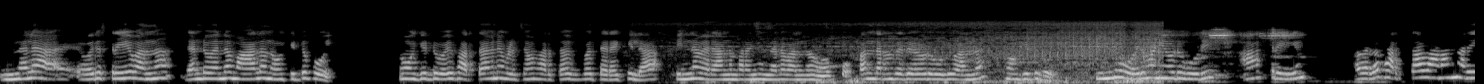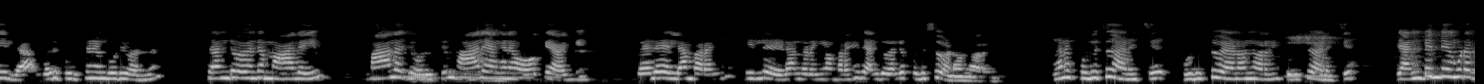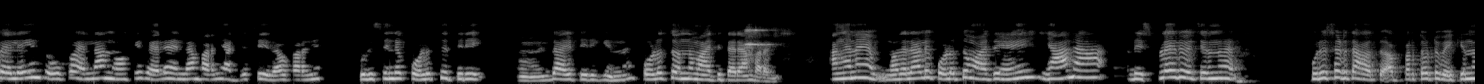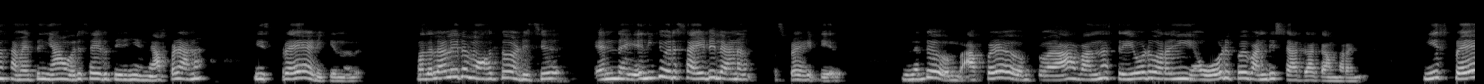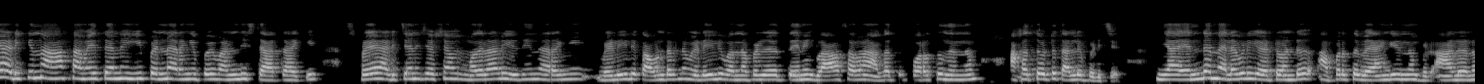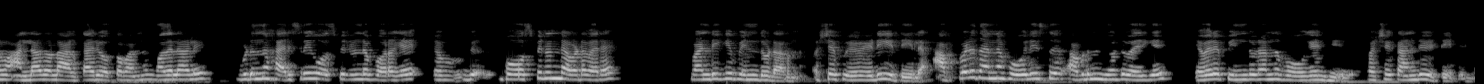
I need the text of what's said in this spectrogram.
ഇന്നലെ ഒരു സ്ത്രീ വന്ന് രണ്ടുപേരുടെ മാല നോക്കിട്ട് പോയി. നോക്കിട്ട് പോയി. ഭർത്താവിനെ വിളിച്ചപ്പോൾ ഭർത്താവ് ഇപ്പോൾ തിരക്കില്ല. പിന്നെ വരാന്ന് പറഞ്ഞ് ഇന്നലെ വന്ന് പന്ത്രണ്ടരയോടുകൂടി വന്ന് നോക്കിട്ട് പോയി. ഇന്ന് ഒരു മണിയോടുകൂടി ആ സ്ത്രീയും അവരുടെ ഭർത്താവാണോന്ന് അറിയില്ല ഒരു പുരുഷനും കൂടി വന്ന് രണ്ടു പവന്റെ മാലയും മാല ചോദിച്ചു മാല അങ്ങനെ ഓക്കെ ആക്കി വിലയെല്ലാം പറഞ്ഞ് ബില്ല് എഴുതാൻ തുടങ്ങിയാൽ പറഞ്ഞ് രണ്ടു പവന്റെ കുരിശ് വേണമെന്ന് പറഞ്ഞു. അങ്ങനെ കുരിശ് കാണിച്ച് കുരിശ് വേണമെന്ന് പറഞ്ഞ് കുരിശ് കാണിച്ച് രണ്ടിന്റെയും കൂടെ വിലയും തൂക്കവും എല്ലാം നോക്കി വില എല്ലാം പറഞ്ഞ് അഡ്ജസ്റ്റ് ചെയ്തു. അപ്പൊ പറഞ്ഞ് കുരിശിന്റെ കൊളുത്ത് ഇത്തിരി ഇതായിട്ടിരിക്കുന്നു. കൊളുത്തൊന്ന് മാറ്റി തരാൻ പറഞ്ഞു. അങ്ങനെ മുതലാളി കൊളുത്ത് മാറ്റി. ഞാൻ ആ ഡിസ്പ്ലേയിൽ വെച്ചിരുന്ന കുരിശെടുത്ത് അകത്ത് അപ്പുറത്തോട്ട് വെക്കുന്ന സമയത്ത് ഞാൻ ഒരു സൈഡ് തിരിഞ്ഞു നിന്നു അപ്പോഴാണ് ഈ സ്പ്രേ അടിക്കുന്നത്. മുതലാളിയുടെ മുഖത്തും അടിച്ച് എന്റെ എനിക്ക് ഒരു സൈഡിലാണ് സ്പ്രേ കിട്ടിയത്. എന്നിട്ട് അപ്പോഴ് ആ വന്ന സ്ത്രീയോട് പറഞ്ഞ് ഓടിപ്പോയി വണ്ടി സ്റ്റാർട്ടാക്കാൻ പറഞ്ഞു. ഈ സ്പ്രേ അടിക്കുന്ന ആ സമയത്ത് തന്നെ ഈ പെണ്ണ് ഇറങ്ങിപ്പോയി വണ്ടി സ്റ്റാർട്ടാക്കി സ്പ്രേ അടിച്ചതിന് ശേഷം മുതലാളി ഇതിൽ നിന്ന് ഇറങ്ങി വെളിയിൽ കൗണ്ടറിന് വെളിയിൽ വന്നപ്പോഴത്തേനും ഗ്ലാസ് അവൻ അകത്ത് പുറത്തു നിന്നും അകത്തോട്ട് തള്ളിപ്പിടിച്ച്. ഞാൻ എന്റെ നിലവിളി കേട്ടോണ്ട് അപ്പുറത്ത് ബാങ്കിൽ നിന്നും ആളുകളും അല്ലാതുള്ള ആൾക്കാരും ഒക്കെ വന്ന് മുതലാളി ഇവിടുന്ന് ഹരിശ്രീ ഹോസ്പിറ്റലിന്റെ പുറകെ ഹോസ്പിറ്റലിന്റെ അവിടെ വരെ വണ്ടിക്ക് പിന്തുടർന്നു. പക്ഷെ പേടി കിട്ടിയില്ല. അപ്പോഴും തന്നെ പോലീസ് അവിടുന്ന് ഇങ്ങോട്ട് വരികയും ഇവരെ പിന്തുടർന്ന് പോവുകയും ചെയ്തു. പക്ഷെ കണ്ടു കിട്ടിയിട്ടില്ല.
